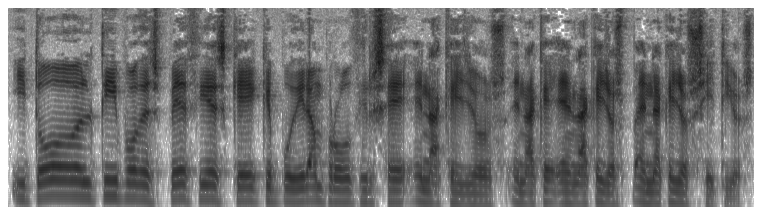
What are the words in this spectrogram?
y todo el tipo de especies que, pudieran producirse en aquellos, en, aquellos, en aquellos sitios.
